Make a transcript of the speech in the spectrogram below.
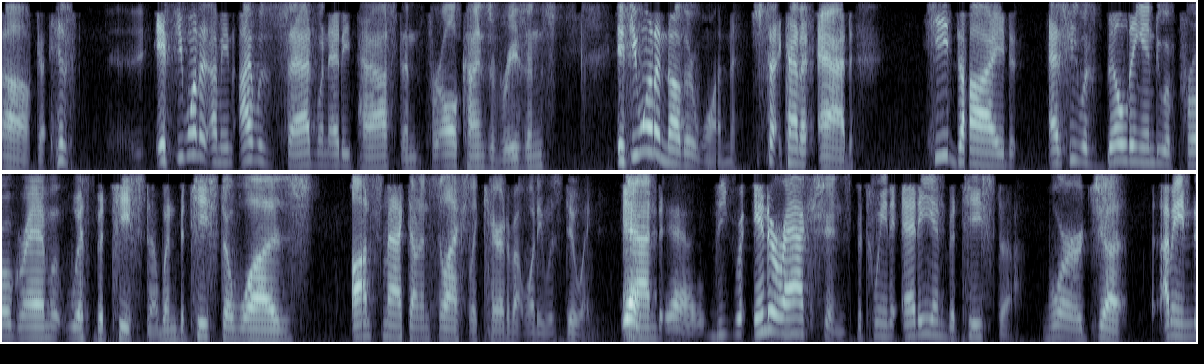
uh, God, his, if you want to, I mean, I was sad when Eddie passed, and for all kinds of reasons. If you want another one, just to kind of add, he died as he was building into a program with Batista when Batista was on SmackDown and still actually cared about what he was doing. yeah, and yeah, the interactions between Eddie and Batista were just. I mean,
